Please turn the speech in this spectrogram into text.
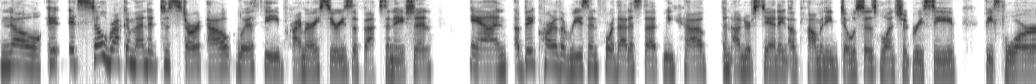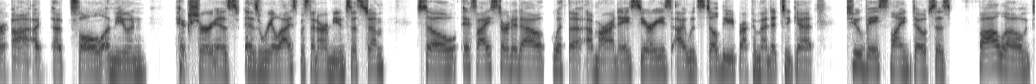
No, it, it's still recommended to start out with the primary series of vaccination. And a big part of the reason for that is that we have an understanding of how many doses one should receive before uh, a, a full immune picture is is realized within our immune system. So if I started out with the mRNA series, I would still be recommended to get two baseline doses followed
